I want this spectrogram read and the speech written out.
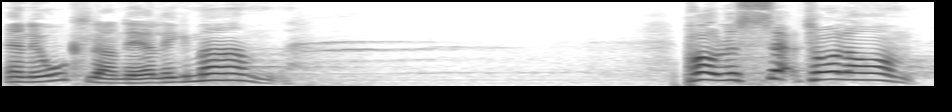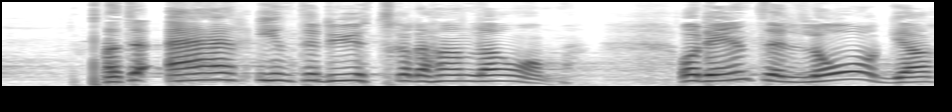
en oklanderlig man. Paulus talar om att det är inte det yttre det handlar om. Och det är inte lagar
